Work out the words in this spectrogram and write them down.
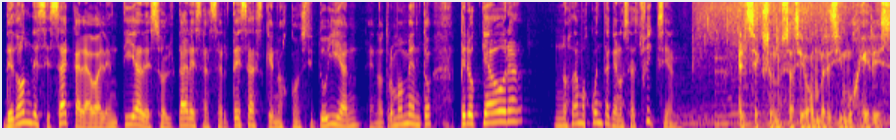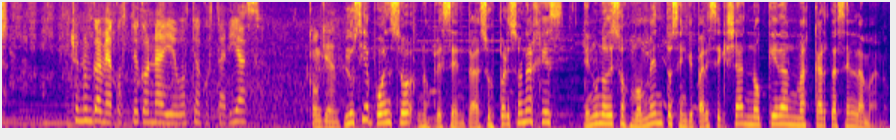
¿De dónde se saca la valentía de soltar esas certezas que nos constituían en otro momento, pero que ahora nos damos cuenta que nos asfixian? El sexo nos hace hombres y mujeres. Yo nunca me acosté con nadie, ¿vos te acostarías? ¿Con quién? Lucía Puenzo nos presenta a sus personajes en uno de esos momentos en que parece que ya no quedan más cartas en la mano.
